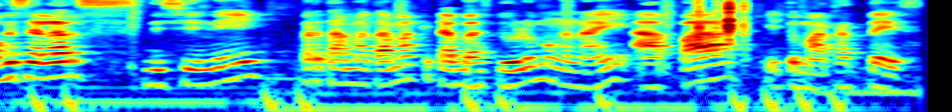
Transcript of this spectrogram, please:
Oke sellers, di sini pertama-tama kita bahas dulu mengenai apa itu marketplace.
